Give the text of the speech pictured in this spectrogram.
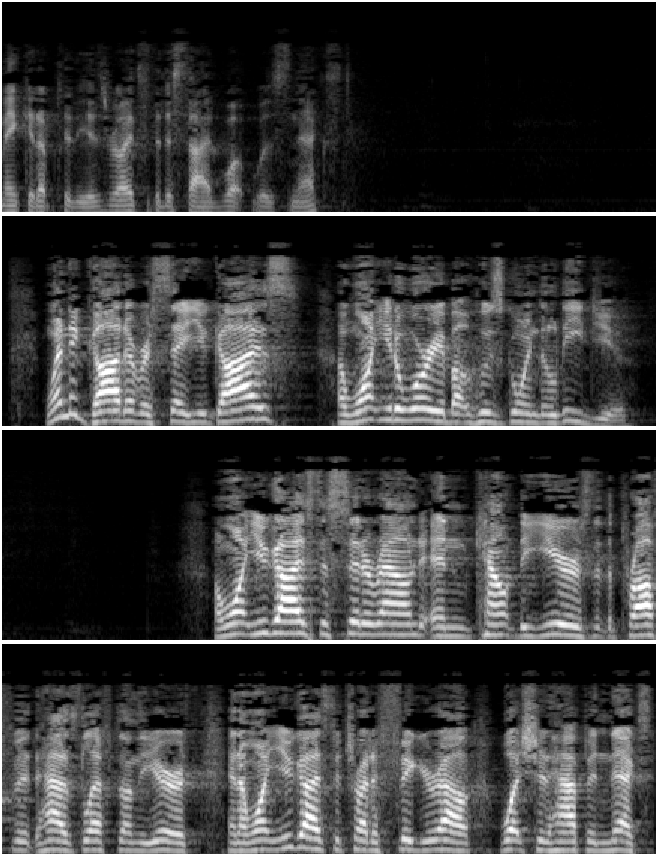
make it up to the Israelites to decide what was next? When did God ever say, you guys, I want you to worry about who's going to lead you? I want you guys to sit around and count the years that the prophet has left on the earth, and I want you guys to try to figure out what should happen next.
